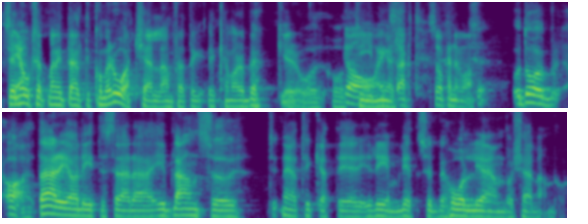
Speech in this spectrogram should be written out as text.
Sen ja. också att man inte alltid kommer åt källan för att det, det kan vara böcker och, och ja, tidningar. Ja, exakt, så kan det vara. Och då, ja, där är jag lite så där, ibland så, när jag tycker att det är rimligt så behåller jag ändå källan då.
